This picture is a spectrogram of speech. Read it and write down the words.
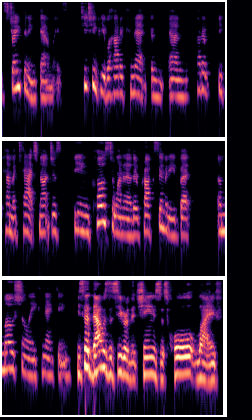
strengthening families, teaching people how to connect and, and how to become attached, not just being close to one another, proximity, but emotionally connecting. He said that was the secret that changed his whole life.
